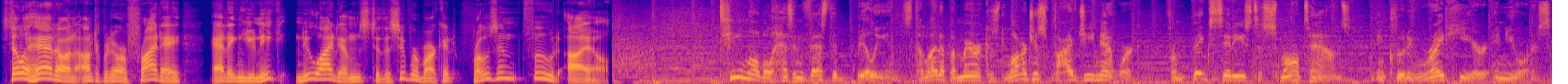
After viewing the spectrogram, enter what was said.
Still ahead on Entrepreneur Friday, adding unique new items to the supermarket frozen food aisle. T-Mobile has invested billions to light up America's largest 5G network from big cities to small towns, including right here in yours.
